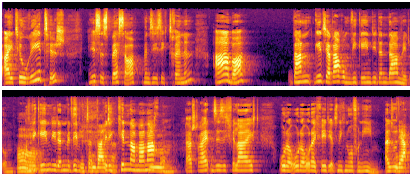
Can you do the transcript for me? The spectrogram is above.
äh, theoretisch ist es besser, wenn sie sich trennen, aber dann geht es ja darum, wie gehen die denn damit um? Und wie gehen die denn mit, dem, Oh. Mhm. mit den Kindern danach um? Da streiten sie sich vielleicht oder, oder, oder, ich rede jetzt nicht nur von ihm. Also Ja.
